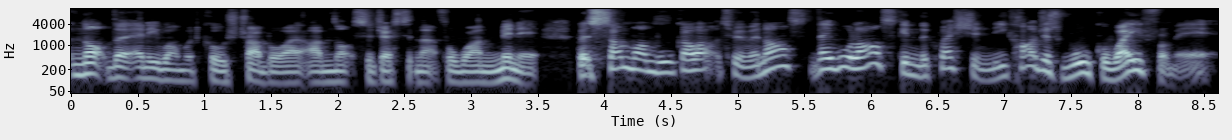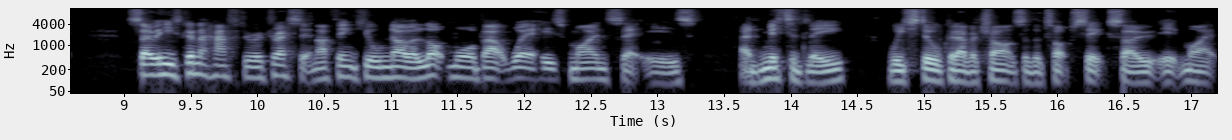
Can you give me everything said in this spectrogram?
not that anyone would cause trouble. I, am not suggesting that for one minute, but someone will go up to him and ask. They will ask him the question. You can't just walk away from it. So he's going to have to address it. And I think you'll know a lot more about where his mindset is. Admittedly, we still could have a chance of the top six. So it might,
